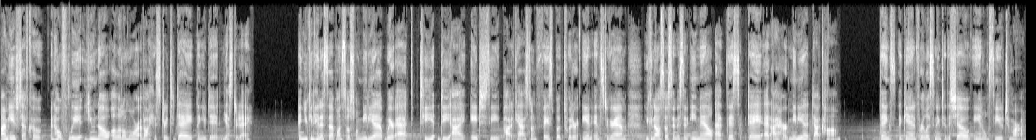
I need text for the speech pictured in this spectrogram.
I'm Eve Jeff Coat, and hopefully, you know a little more about history today than you did yesterday. And you can hit us up on social media. We're at TDIHC Podcast on Facebook, Twitter, and Instagram. You can also send us an email at thisday at iHeartMedia.com. Thanks again for listening to the show, and we'll see you tomorrow.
